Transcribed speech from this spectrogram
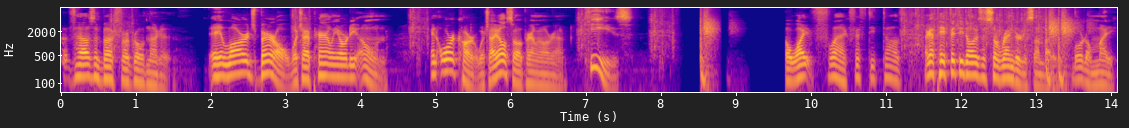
A thousand bucks for a gold nugget. A large barrel, which I apparently already own. An ore cart, which I also apparently already own. Keys. A white flag, fifty dollars. I gotta pay fifty dollars to surrender to somebody. Lord Almighty.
